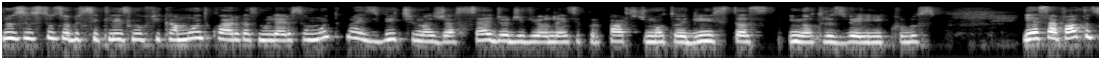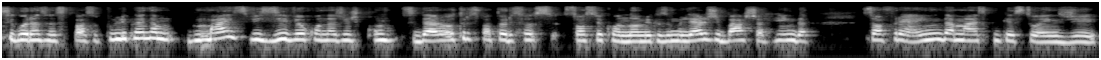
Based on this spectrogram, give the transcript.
nos estudos sobre ciclismo fica muito claro que as mulheres são muito mais vítimas de assédio ou de violência por parte de motoristas em outros veículos. E essa falta de segurança no espaço público é ainda mais visível quando a gente considera outros fatores socioeconômicos. Mulheres de baixa renda sofrem ainda mais com questões de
